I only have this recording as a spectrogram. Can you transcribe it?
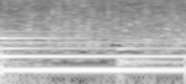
Música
